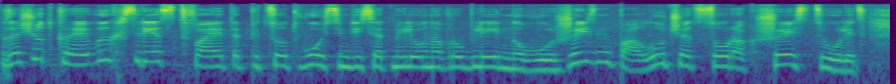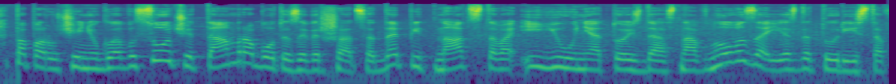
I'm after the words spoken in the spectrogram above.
За счет краевых средств, а это 580 миллионов рублей, новую жизнь получат 46 улиц. По поручению главы Сочи там работы завершатся до 15 июня, то есть до основного заезда туристов.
